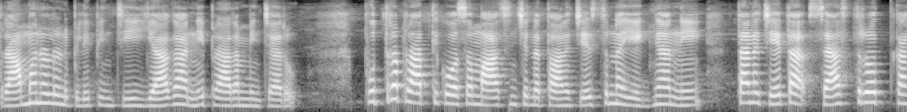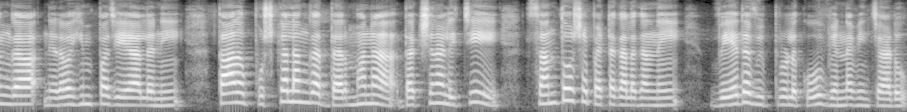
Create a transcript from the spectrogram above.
బ్రాహ్మణులను పిలిపించి యాగాన్ని ప్రారంభించారు. పుత్ర ప్రాప్తి కోసం ఆశించిన తాను చేస్తున్న యజ్ఞాన్ని తన చేత శాస్త్రోత్కంగా నిర్వహింపజేయాలని తాను పుష్కలంగా ధర్మన దక్షిణలిచ్చి సంతోష పెట్టగలగని వేద విప్రులకు విన్నవించాడు.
